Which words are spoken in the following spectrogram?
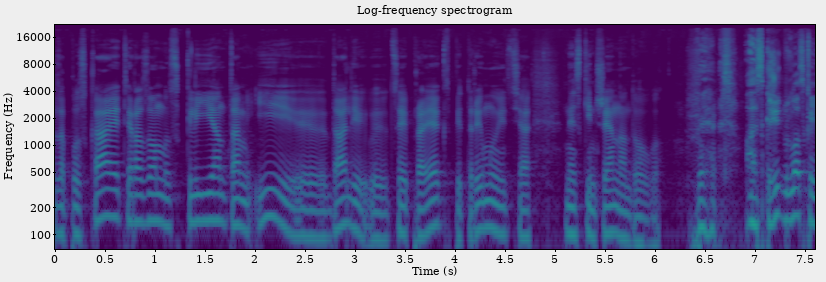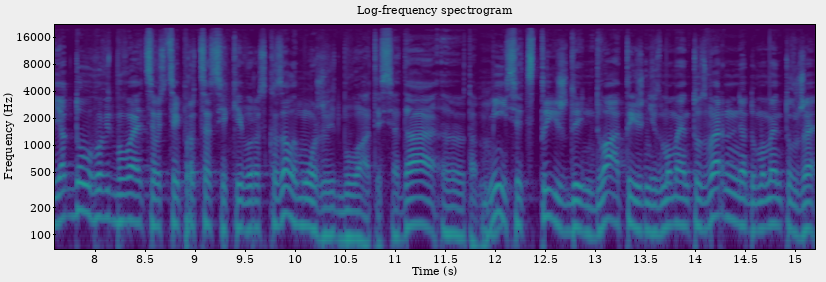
запускають разом з клієнтом, і е, далі е, цей проект підтримується нескінченно довго. А скажіть, будь ласка, як довго відбувається ось цей процес, який ви розказали, може відбуватися? Да? Е, Там місяць, тиждень, два тижні з моменту звернення до моменту вже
